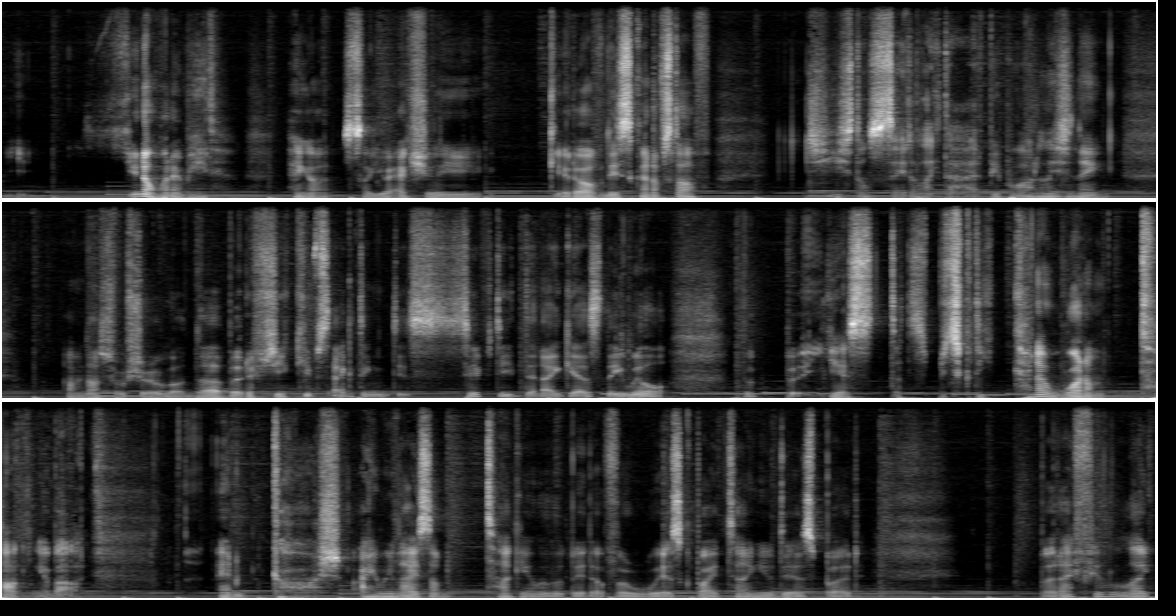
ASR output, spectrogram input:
Y you know what I mean. Hang on, so you actually get off this kind of stuff? Jeez, don't say it like that. People are listening. I'm not so sure about that, but if she keeps acting this sifty, then I guess they will. But, but yes, that's basically kind of what I'm talking about. And gosh, I realize I'm taking a little bit of a risk by telling you this, but but I feel like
